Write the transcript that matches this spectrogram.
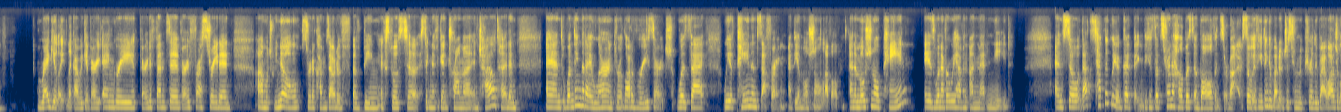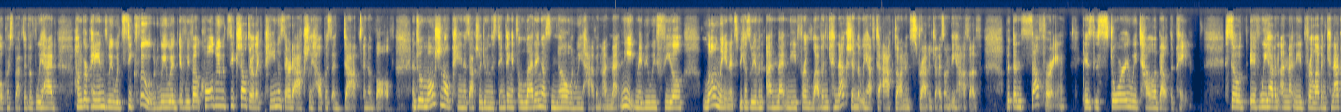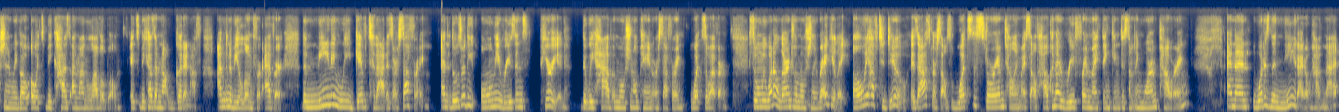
regulate. Like I would get very angry, very defensive, very frustrated, um, which we know sort of comes out of of being exposed to significant trauma in childhood. And and one thing that I learned through a lot of research was that we have pain and suffering at the emotional level. And emotional pain is whenever we have an unmet need. And so that's technically a good thing because that's trying to help us evolve and survive. So if you think about it just from a purely biological perspective, if we had hunger pains, we would seek food. We would, if we felt cold, we would seek shelter. Like pain is there to actually help us adapt and evolve. And so emotional pain is actually doing the same thing. It's letting us know when we have an unmet need. Maybe we feel lonely and it's because we have an unmet need for love and connection that we have to act on and strategize on behalf of. But then suffering is the story we tell about the pain. So if we have an unmet need for love and connection and we go, oh, it's because I'm unlovable, it's because I'm not good enough, I'm going to be alone forever. The meaning we give to that is our suffering. And those are the only reasons, period, that we have emotional pain or suffering whatsoever. So when we want to learn to emotionally regulate, all we have to do is ask ourselves, what's the story I'm telling myself? How can I reframe my thinking to something more empowering? And then what is the need I don't have met?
